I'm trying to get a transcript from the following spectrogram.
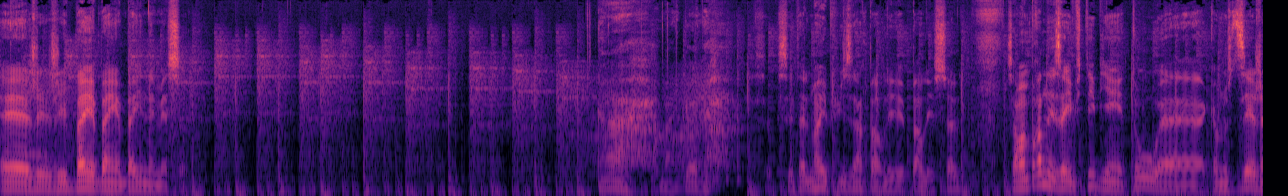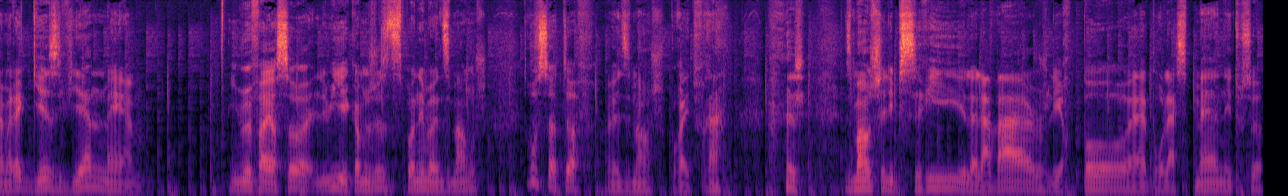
J'ai bien, bien, bien aimé ça. Ah, my God. C'est tellement épuisant parler, parler seul. Ça va me prendre des invités bientôt. comme je disais, j'aimerais que Giz vienne, mais il veut faire ça. Lui, il est comme juste disponible un dimanche. Je trouve ça tough, un dimanche, pour être franc. dimanche, c'est l'épicerie, le lavage, les repas euh, pour la semaine et tout ça.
